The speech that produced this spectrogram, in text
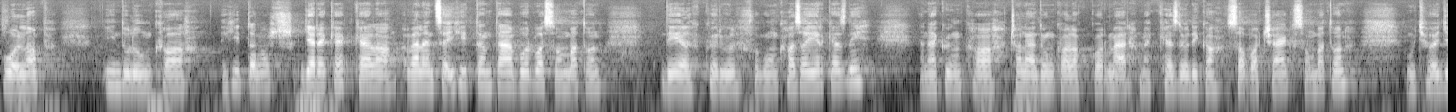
holnap indulunk a hittanos gyerekekkel a Velencei Hittantáborba, szombaton dél körül fogunk hazaérkezni. Nekünk a családunkkal akkor már megkezdődik a szabadság szombaton, úgyhogy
